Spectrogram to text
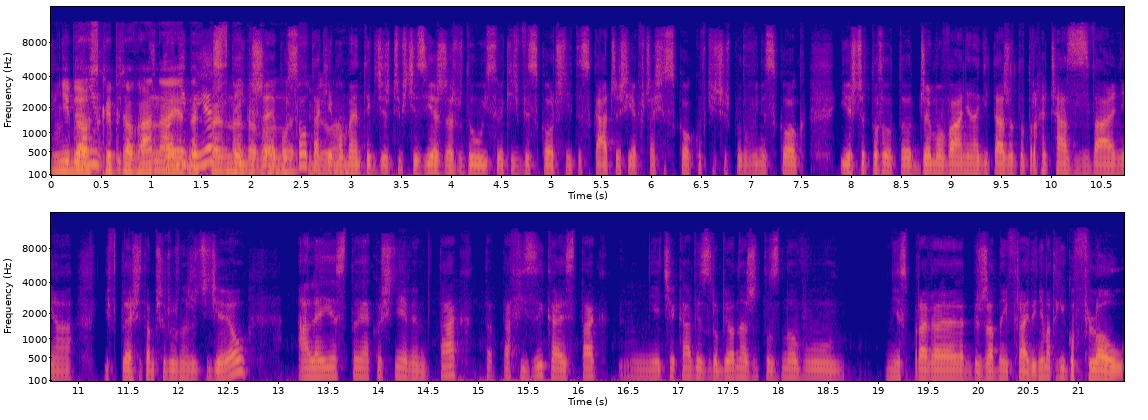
Niby oskryptowana, to niby jest w tej grze, bo są takie była. momenty, gdzie rzeczywiście zjeżdżasz w dół i są jakieś wyskoczni, ty skaczesz i jak w czasie skoków cieszysz podwójny skok i jeszcze to, to dżemowanie na gitarze to trochę czas zwalnia i w tle się tam różne rzeczy dzieją ale jest to jakoś, nie wiem, tak, ta, ta, fizyka jest tak nieciekawie zrobiona, że to znowu nie sprawia jakby żadnej frajdy. Nie ma takiego flow,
